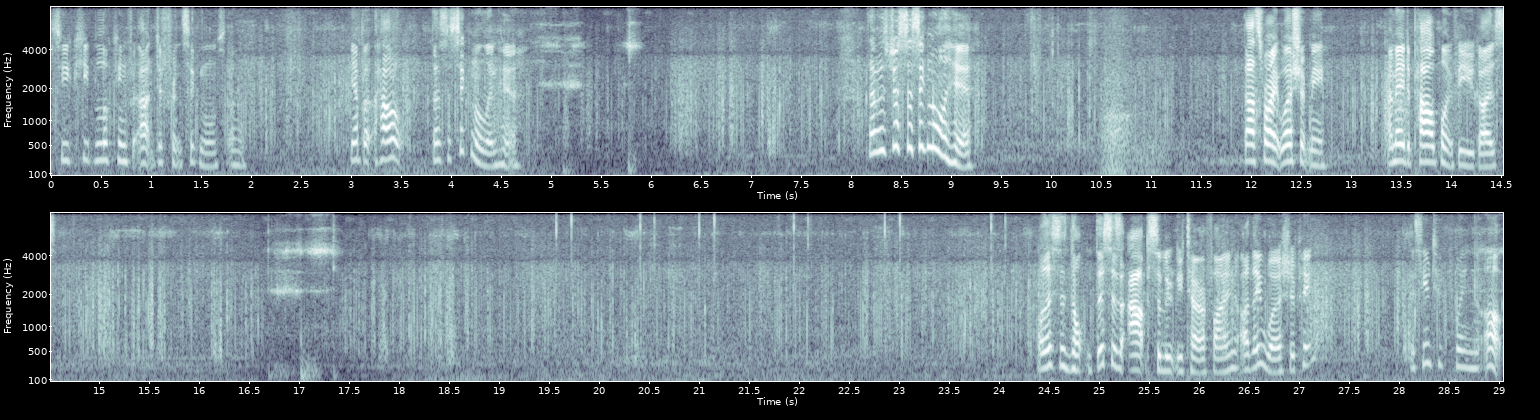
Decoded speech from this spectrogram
So you keep looking for, at different signals. Oh. Yeah, but how? There's a signal in here. There was just a signal here. That's right, worship me. I made a PowerPoint for you guys. Well, this is not- this is absolutely terrifying. Are they worshipping? They seem to be pointing up.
